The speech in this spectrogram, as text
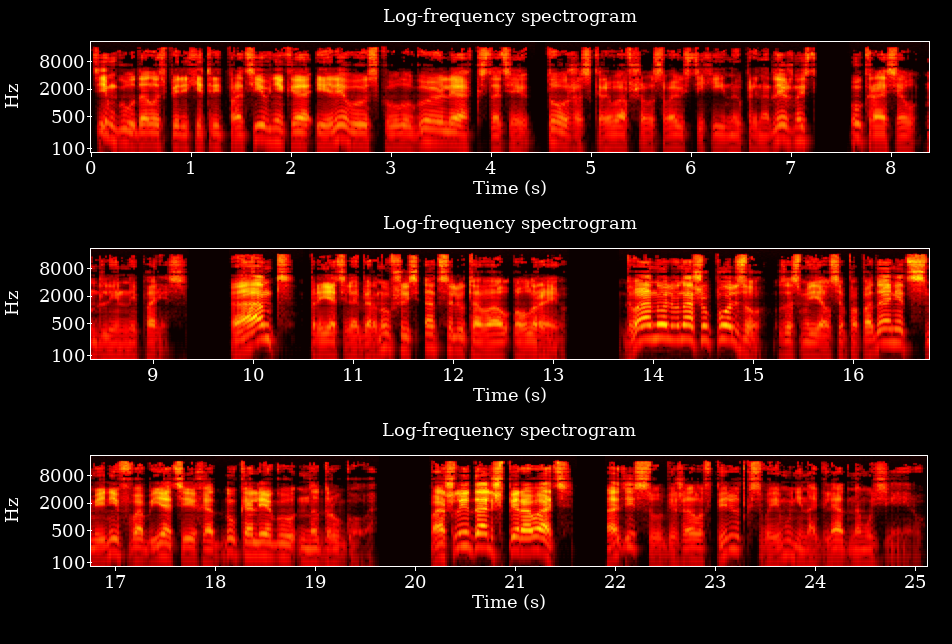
Тимгу удалось перехитрить противника, и левую скулу Гойля, кстати, тоже скрывавшего свою стихийную принадлежность, украсил длинный порез. «Ант!» — приятель, обернувшись, отсалютовал Олрею. «Два ноль в нашу пользу!» — засмеялся попаданец, сменив в объятиях одну коллегу на другого. «Пошли дальше пировать!» Адисса убежала вперед к своему ненаглядному зееру.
